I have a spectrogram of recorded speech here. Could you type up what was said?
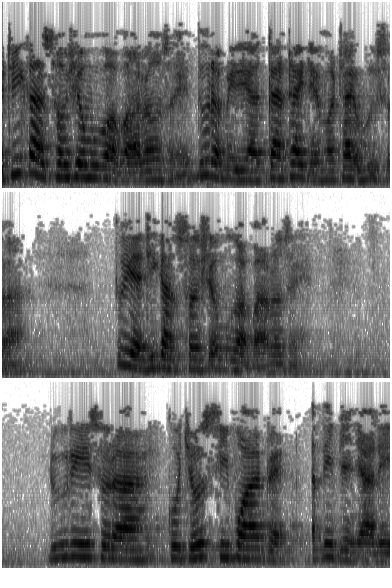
အဓိကဆုံးရှုံးမှုကဘာတော့ဆိုရင်သူရမေတွေကကန်ထိုက်တယ်မထိုက်ဘူးဆိုတာ သူ့ရဲ့အဓိကဆုံးရှုံးမှုကဘာတော့ဆိုရင်လူတွေဆိုတာကိုချိုးစီးပွားအတွက်အသိပညာတွေ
